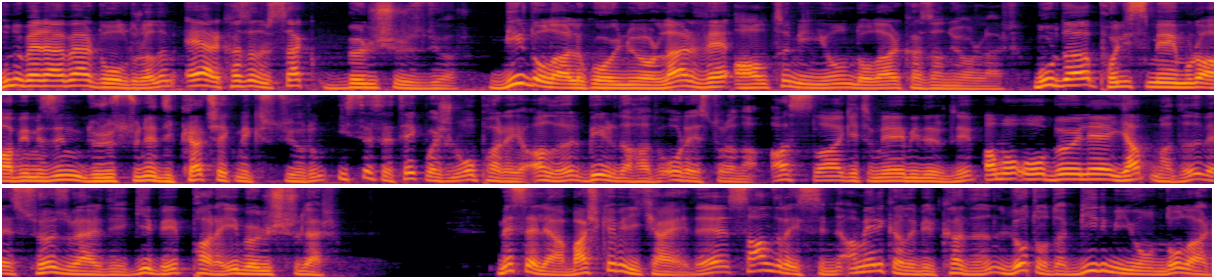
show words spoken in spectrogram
bunu beraber dolduralım eğer kazanırsak bölüşürüz diyor. 1 dolarlık oynuyorlar ve 6 milyon dolar kazanıyorlar. Burada polis memuru abimizin dürüstlüğüne dikkat çekmek istiyorum. İstese tek başına o parayı alır bir daha da o restorana asla gitmeyebilirdi. Ama o böyle yapmadı ve söz verdiği gibi parayı bölüştüler. Mesela başka bir hikayede Sandra isimli Amerikalı bir kadın lotoda 1 milyon dolar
